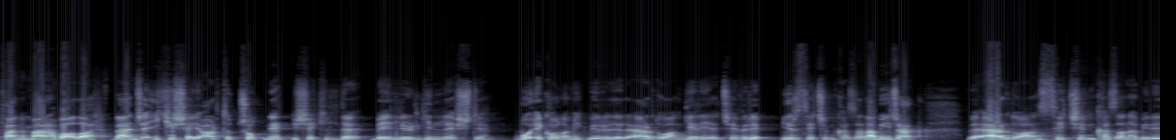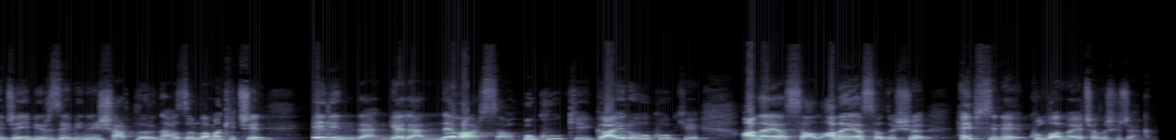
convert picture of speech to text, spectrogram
Efendim merhabalar. Bence iki şey artık çok net bir şekilde belirginleşti. Bu ekonomik verileri Erdoğan geriye çevirip bir seçim kazanamayacak ve Erdoğan seçim kazanabileceği bir zeminin şartlarını hazırlamak için elinden gelen ne varsa hukuki, gayri hukuki, anayasal, anayasa dışı hepsini kullanmaya çalışacak.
